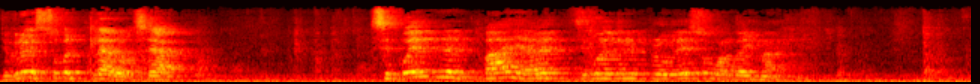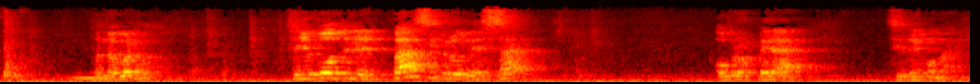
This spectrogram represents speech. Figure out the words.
yo creo que es súper claro, o sea, se puede tener y a ver, se puede tener progreso cuando hay margen. ¿Están de acuerdo? O sea, yo puedo tener paz y progresar o prosperar si tengo margen.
